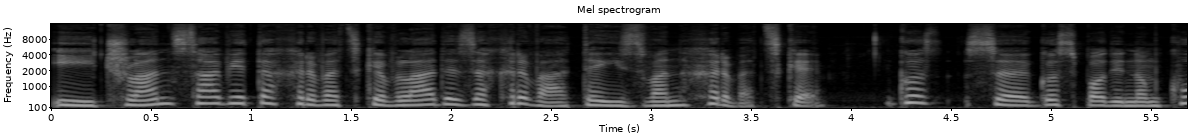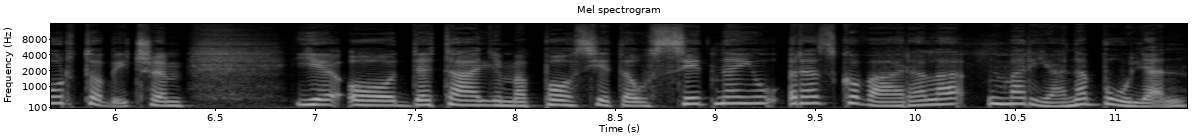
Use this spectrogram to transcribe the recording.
i član Savjeta Hrvatske vlade za Hrvate izvan Hrvatske. s gospodinom Kurtovićem je o detaljima posjeta u Sidneju razgovarala Marijana Buljan.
